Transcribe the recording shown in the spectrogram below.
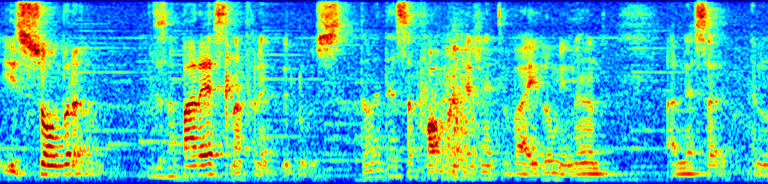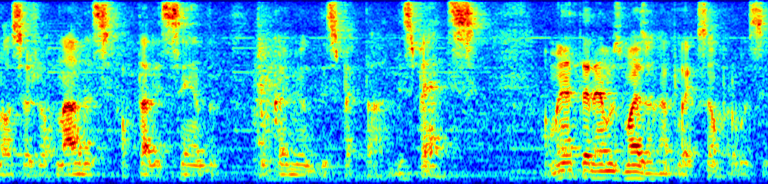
e sombra desaparece na frente de luz. Então é dessa forma que a gente vai iluminando nessa nossa jornada, se fortalecendo no caminho do despertar. Desperte-se. Amanhã teremos mais uma reflexão para você.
